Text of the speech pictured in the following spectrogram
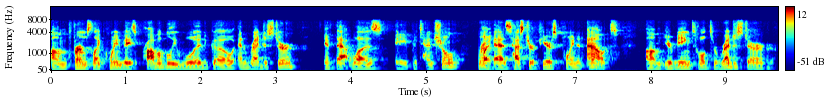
um, firms like Coinbase probably would go and register if that was a potential. Right. But as Hester Peirce pointed out, um, you're being told to register,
